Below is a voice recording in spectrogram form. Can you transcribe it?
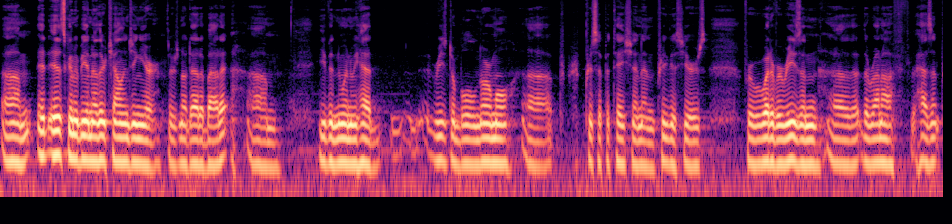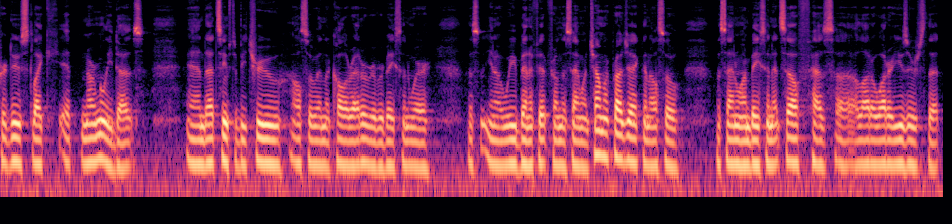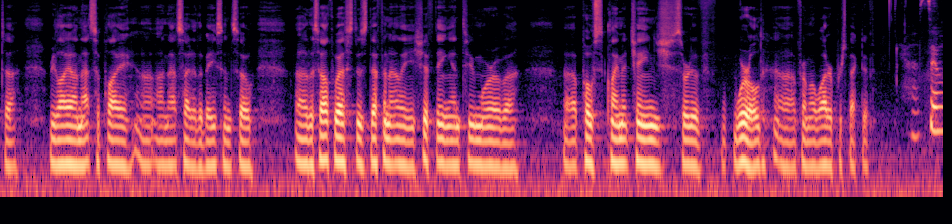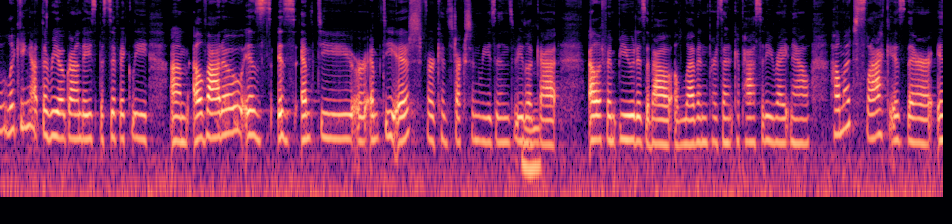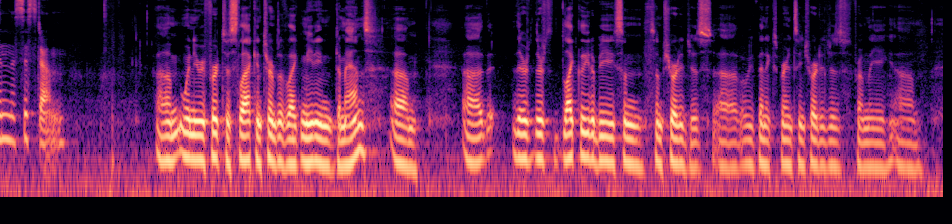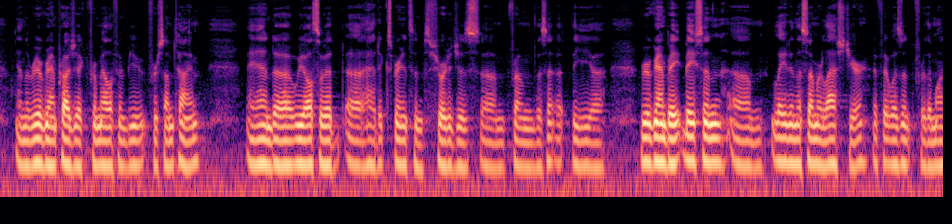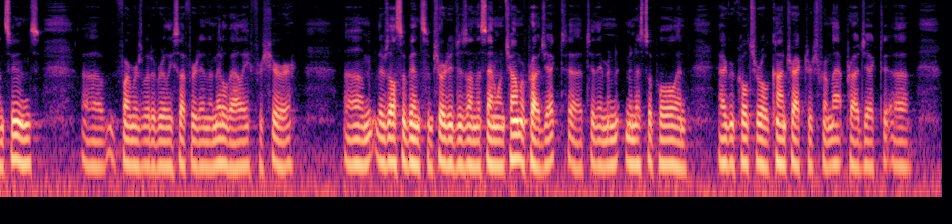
um, it is going to be another challenging year. There's no doubt about it. Um, even when we had reasonable, normal uh, precipitation in previous years, for whatever reason, uh, the, the, runoff hasn't produced like it normally does. And that seems to be true also in the Colorado River Basin where this, you know, we benefit from the San Juan Chama project and also the San Juan Basin itself has uh, a lot of water users that uh, rely on that supply uh, on that side of the basin. So uh, the Southwest is definitely shifting into more of a uh, post-climate change sort of world uh, from a water perspective. Yeah. So looking at the Rio Grande specifically, um, El Vado is is empty or empty-ish for construction reasons. We mm -hmm. look mm-hmm. at Elephant Butte is about 11% capacity right now. How much slack is there in the system? Um, when you refer to slack in terms of like meeting demands, um, uh, there, there's likely to be some some shortages. Uh, we've been experiencing shortages from the um, in the Rio Grande project from Elephant Butte for some time, and uh, we also had uh, had experienced some shortages um, from the the uh, Rio Grande ba Basin um, late in the summer last year. If it wasn't for the monsoons, uh, farmers would have really suffered in the Middle Valley for sure. Um, there's also been some shortages on the San Juan Chama project uh, to the mun municipal and agricultural contractors from that project uh,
